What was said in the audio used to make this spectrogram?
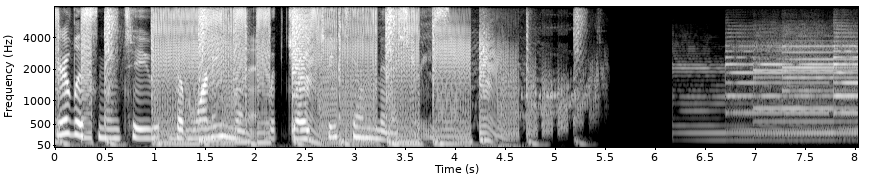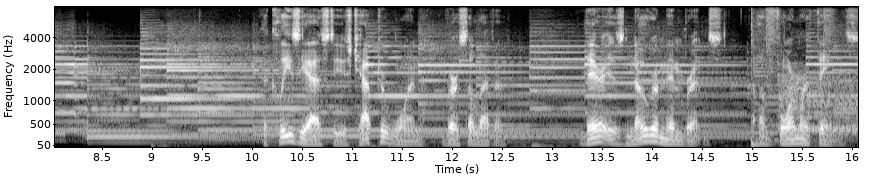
You're listening to The Morning Minute with Joe 210 Ministries. Ecclesiastes chapter 1, verse 11. There is no remembrance of former things,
